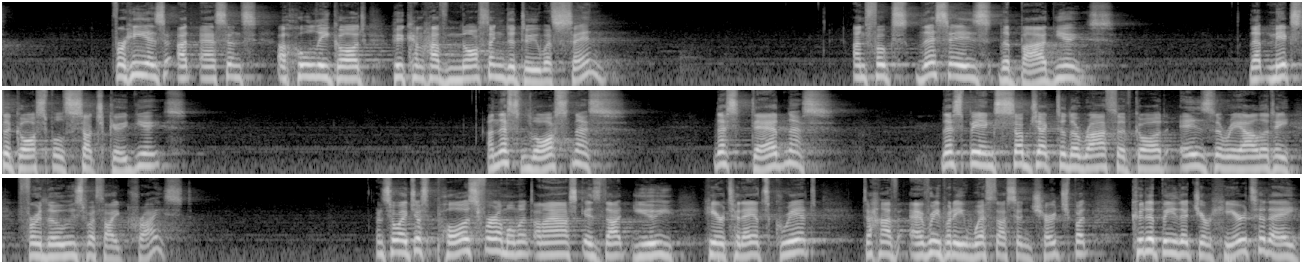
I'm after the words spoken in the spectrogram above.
For he is, at essence, a holy God who can have nothing to do with sin. And, folks, this is the bad news that makes the gospel such good news. And this lostness, this deadness, this being subject to the wrath of God is the reality for those without Christ. And so I just pause for a moment and I ask, is that you here today? It's great to have everybody with us in church, but could it be that you're here today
